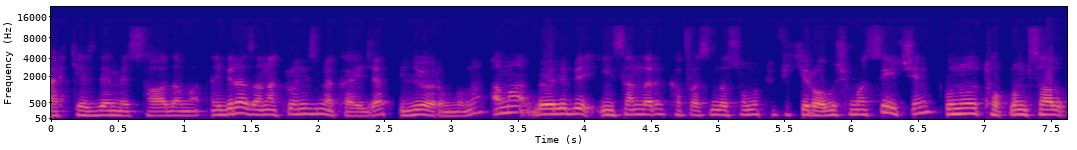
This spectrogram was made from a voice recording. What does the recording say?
merkezde mi, sağda mı? Hani biraz anakronizme kayacak biliyorum bunu. Ama böyle bir insanların kafasında somut bir fikir oluşması için bunu toplumsal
